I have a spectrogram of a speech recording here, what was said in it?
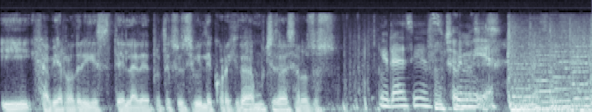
y Javier Rodríguez del área de protección civil de Corregidora. Muchas gracias a los dos. Gracias. Muchas Buen gracias. día.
